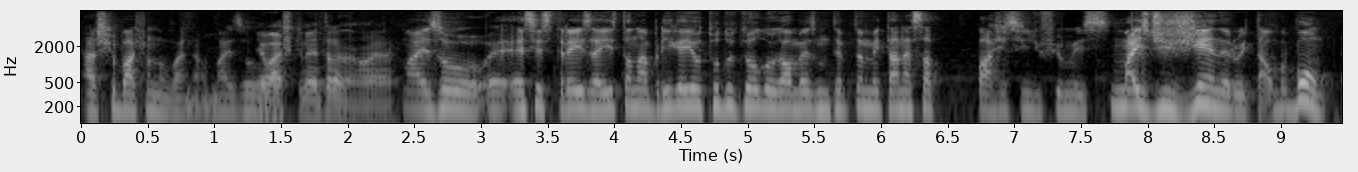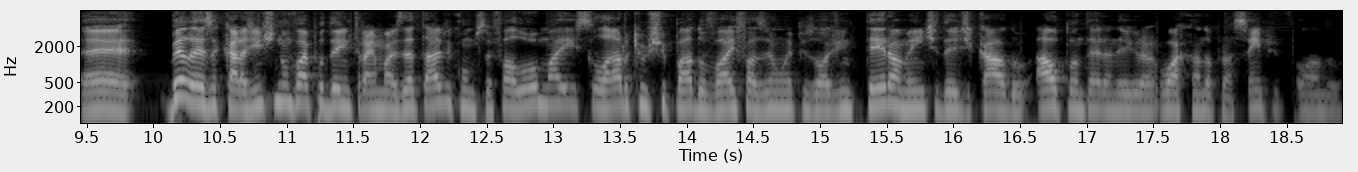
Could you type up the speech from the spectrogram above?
Acho que o Batman não vai, não. Mas o, Eu acho que não entra, não, é. mas o, esses três aí estão na briga e o Tudo Todo Lugar ao mesmo tempo também tá nessa parte assim, de filmes mais de gênero e tal. Bom, é. Beleza, cara, a gente não vai poder entrar em mais detalhes, como você falou, mas claro que o Chipado vai fazer um episódio inteiramente dedicado ao Pantera Negra Wakanda pra sempre, falando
